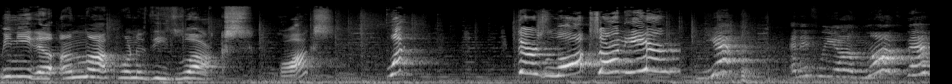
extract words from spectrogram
we need to unlock one of these locks. Locks? What? There's locks on here? Yep. And if we unlock them,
